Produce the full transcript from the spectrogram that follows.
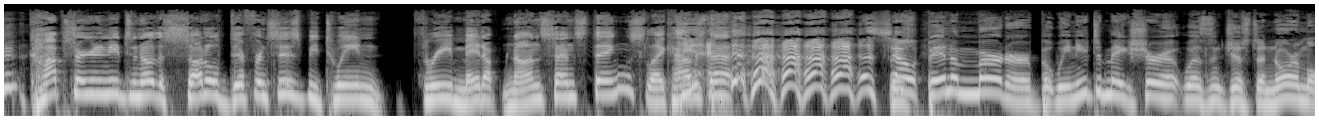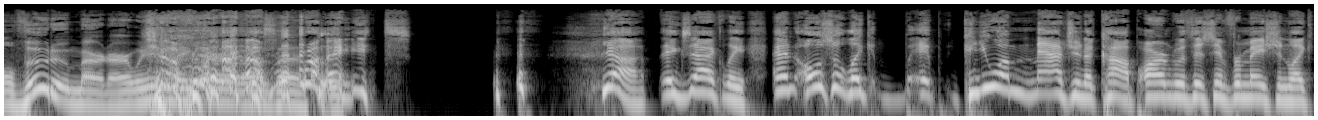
cops are going to need to know the subtle differences between three made up nonsense things. Like, how does that? so There's been a murder, but we need to make sure it wasn't just a normal voodoo murder. We need to make sure it was uh, a, right. yeah, exactly. And also, like, can you imagine a cop armed with this information? Like,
